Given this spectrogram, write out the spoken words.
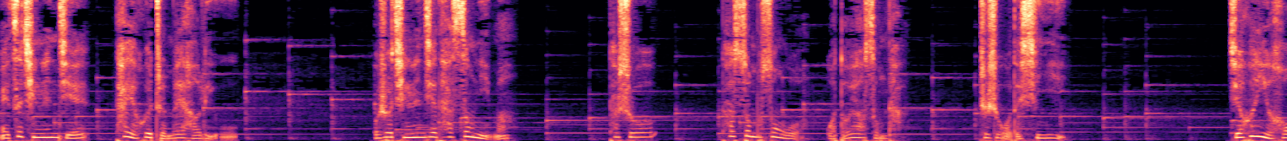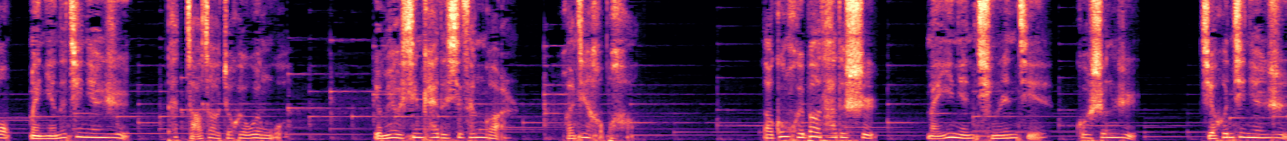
每次情人节，她也会准备好礼物。我说情人节他送你吗？她说，他送不送我，我都要送他，这是我的心意。结婚以后，每年的纪念日，她早早就会问我。有没有新开的西餐馆？环境好不好？老公回报她的是，每一年情人节、过生日、结婚纪念日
